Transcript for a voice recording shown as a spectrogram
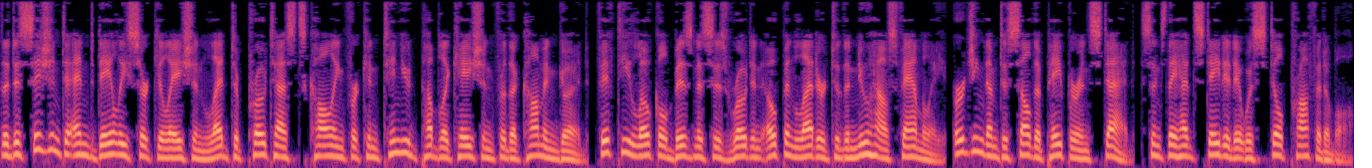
The decision to end daily circulation led to protests calling for continued publication for the common good. Fifty local businesses wrote an open letter to the Newhouse family, urging them to sell the paper instead, since they had stated it was still profitable.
